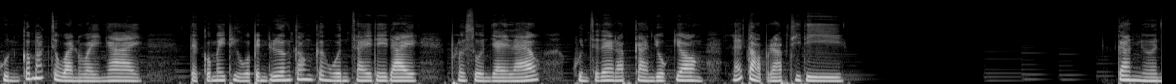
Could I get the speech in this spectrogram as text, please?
คุณก็มักจะวันไหวง่าย แต่ก็ไม่ถือว่าเป็นเรื่องต้องกังวลใจใด ๆ เพราะส่วนใหญ่แล้ว คุณจะได้รับการยกย่องและตอบรับที่ดี การเงิน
